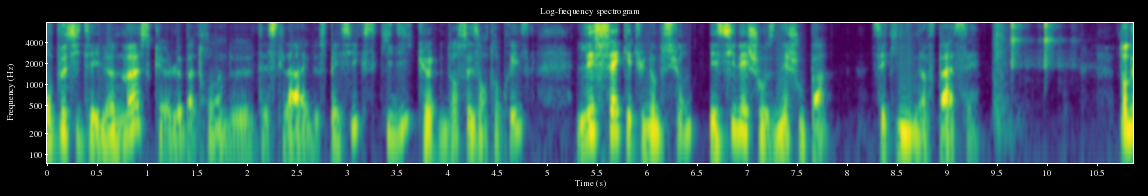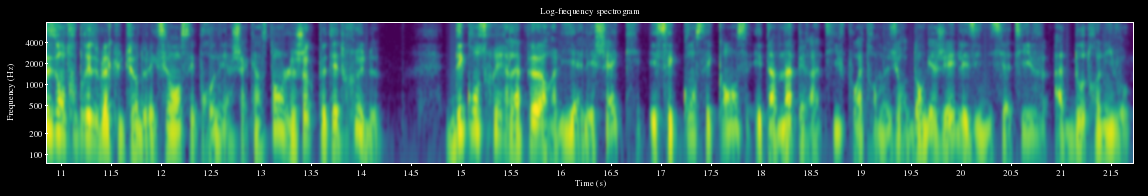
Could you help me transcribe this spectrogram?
On peut citer Elon Musk, le patron de Tesla et de SpaceX, qui dit que dans ces entreprises, l'échec est une option et si les choses n'échouent pas, c'est qu'ils n'innovent pas assez. Dans des entreprises où la culture de l'excellence est prônée à chaque instant, le choc peut être rude. Déconstruire la peur liée à l'échec et ses conséquences est un impératif pour être en mesure d'engager les initiatives à d'autres niveaux.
